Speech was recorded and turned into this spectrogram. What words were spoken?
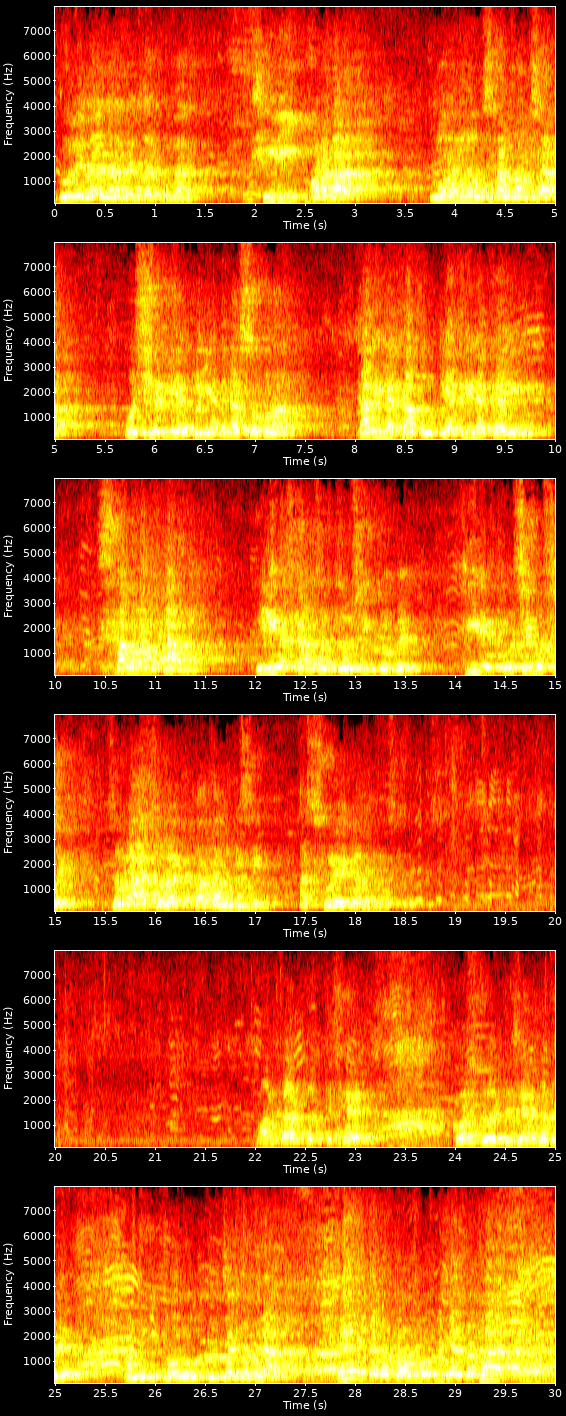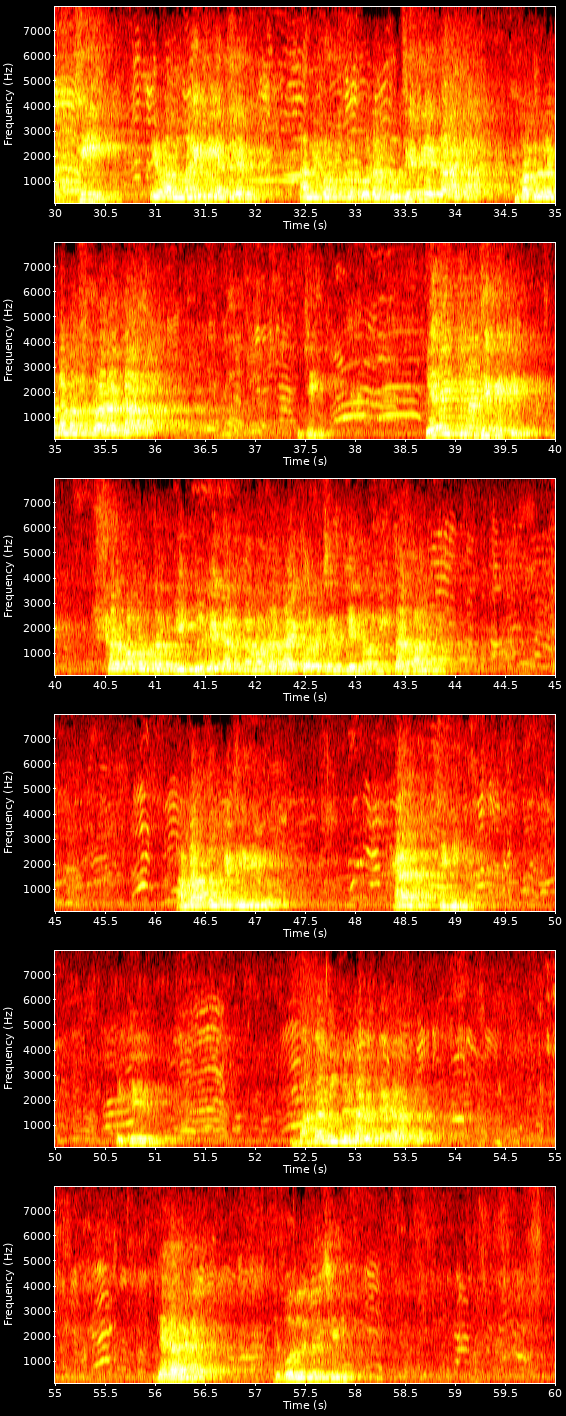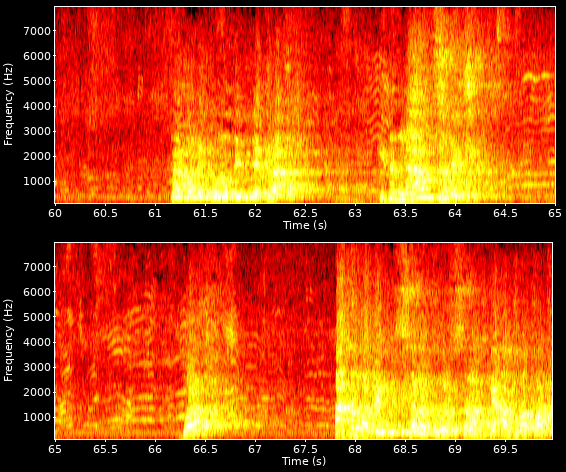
গোলে লাইলা দেবদার কুমার, সিঁড়ি, ফরহাদ, মনমোহন সালমান শাহ ঐশ্বরিয়া প্রিয়াঙ্কা চোপড়া কারিনা কাপুর, ক্যাটরিনা কাইফ, সালমান খান, ইলিয়াস কাসর জসিম রুবেন কি রে বসে বসে, জোড়া জোড়া বাদাম নিচে আর সরে বাদাম বসতে দেখতেছে মন খারাপ করতেছে? কষ্ট হইতেছে আপনাদের? আমি কি বলব দু চার কথা? হ্যাঁ দাদা, বলব দু চার কথা? জি, এবার লাইনে আছেন। আমি বক্তব্যটা বুঝে দিয়ে যাই। ফজরের নামাজ পড়াটা। জি। এই পৃথিবীতে সর্বপ্রথম এই দুই রেখাত নামাজ আদায় করেছেন যে নবী, তার নাম কি? আমরা আদমকে চিনি তো। হ্যাঁ চিনি। এই যে মাথা হাটত দেখা আছে। দেখা তো বললেন তো চিনি। তার মানে কোনোদিন দেখা, কিন্তু নাম শুনেছি। বাস আদম আলাইহিস সালাতু ওয়াস সালামকে আল্লাহ পাক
